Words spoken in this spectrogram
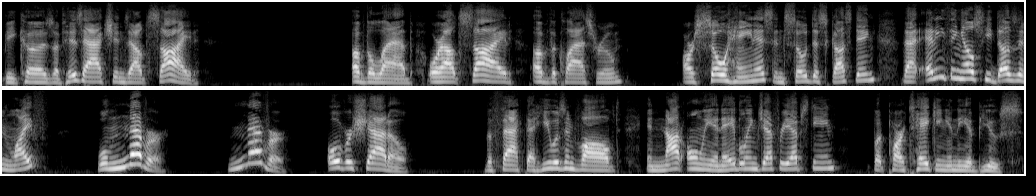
because of his actions outside of the lab or outside of the classroom are so heinous and so disgusting that anything else he does in life will never, never overshadow the fact that he was involved in not only enabling Jeffrey Epstein, but partaking in the abuse.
